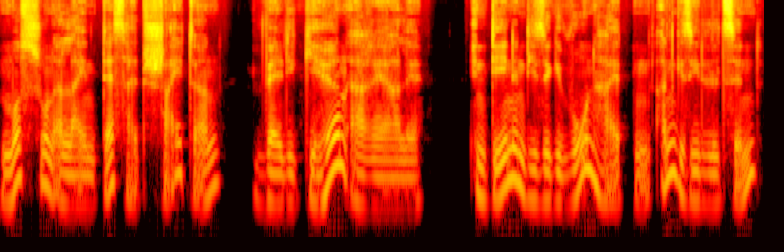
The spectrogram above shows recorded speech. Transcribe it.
muss schon allein deshalb scheitern, weil die Gehirnareale, in denen diese Gewohnheiten angesiedelt sind,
